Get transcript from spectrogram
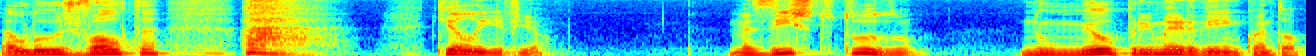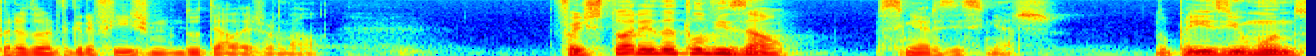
a luz volta. Ah, que alívio! Mas isto tudo no meu primeiro dia enquanto operador de grafismo do telejornal. Foi história da televisão, senhoras e senhores. No país e o mundo.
